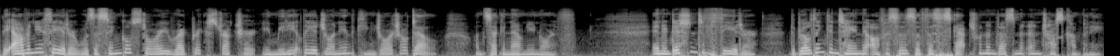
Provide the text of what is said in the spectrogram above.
the Avenue Theatre was a single-story red brick structure immediately adjoining the King George Hotel on 2nd Avenue North. In addition to the theatre, the building contained the offices of the Saskatchewan Investment and Trust Company.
